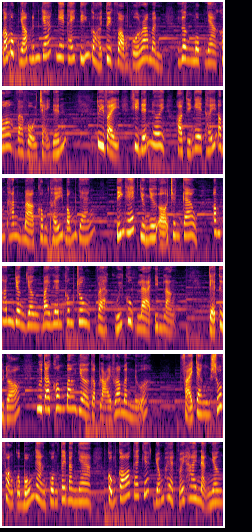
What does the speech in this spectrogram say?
Có một nhóm lính gác nghe thấy tiếng gọi tuyệt vọng của Ramon gần một nhà kho và vội chạy đến. Tuy vậy, khi đến nơi, họ chỉ nghe thấy âm thanh mà không thấy bóng dáng. Tiếng hét dường như ở trên cao, âm thanh dần dần bay lên không trung và cuối cùng là im lặng. Kể từ đó, người ta không bao giờ gặp lại Raman nữa. Phải chăng số phận của 4.000 quân Tây Ban Nha cũng có cái kết giống hệt với hai nạn nhân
